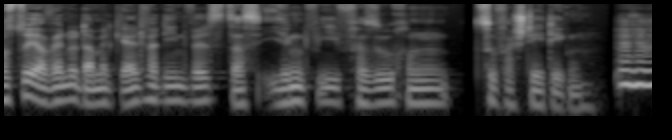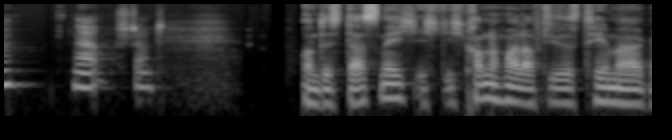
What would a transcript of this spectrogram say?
musst du ja, wenn du damit Geld verdienen willst, das irgendwie versuchen zu verstetigen. Mhm. Ja, stimmt. Und ist das nicht, ich, ich komme nochmal auf dieses Thema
